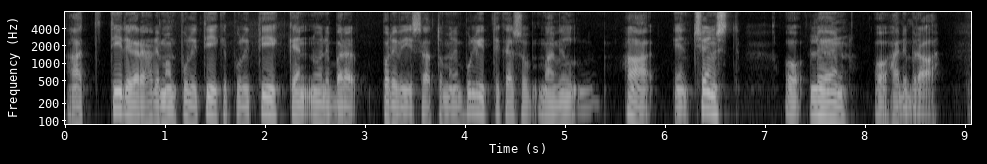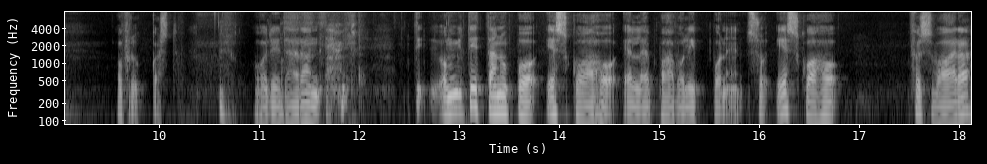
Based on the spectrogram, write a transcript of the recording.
Att tidigare hade man politik i politiken, nu är det bara på det viset att om man är politiker så man vill ha en tjänst och lön och ha det bra. Och frukost. Och det där, om vi tittar nu på SKAH eller Paavo Lipponen, så SKAH försvarar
